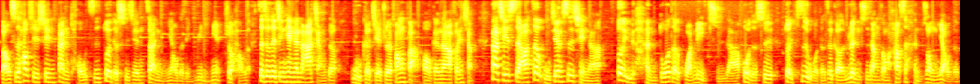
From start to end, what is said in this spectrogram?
保持好奇心，但投资对的时间在你要的领域里面就好了。这就是今天跟大家讲的五个解决方法哦，跟大家分享。那其实啊，这五件事情呢、对于很多的管理职啊，或者是对自我的这个认知当中，它是很重要的。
